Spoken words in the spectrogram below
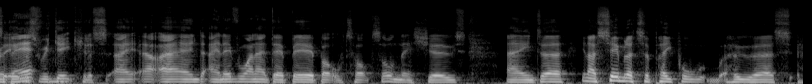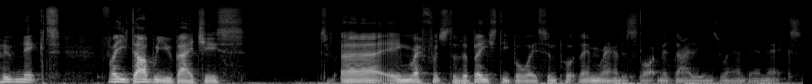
for a It bit. was ridiculous, and and everyone had their beer bottle tops on their shoes, and uh, you know, similar to people who uh, who nicked VW badges uh, in reference to the Beastie Boys and put them round as like medallions around their necks.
